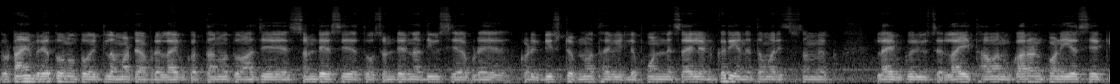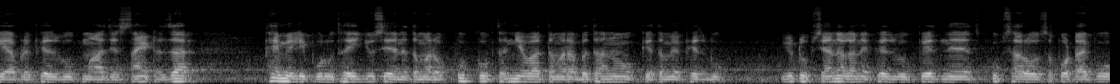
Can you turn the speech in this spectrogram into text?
તો ટાઈમ રહેતો નહોતો, એટલા માટે આપણે લાઈવ કરતા નહોતો. આજે સન્ડે છે, તો સન્ડેના દિવસે આપણે ઘડીક ડિસ્ટર્બ ન થાય એટલે ફોનને સાયલેન્ટ કરી અને તમારી સામે લાઈવ કર્યું છે. લાઈવ થવાનું કારણ પણ એ છે કે આપણે ફેસબુકમાં આજે સાઠ હજાર ફેમિલી પૂરું થઈ ગયું છે અને તમારો ખૂબ ખૂબ ધન્યવાદ તમારા બધાનો કે તમે ફેસબુક યુટ્યુબ ચેનલ અને ફેસબુક પેજને ખૂબ સારો સપોર્ટ આપ્યો,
